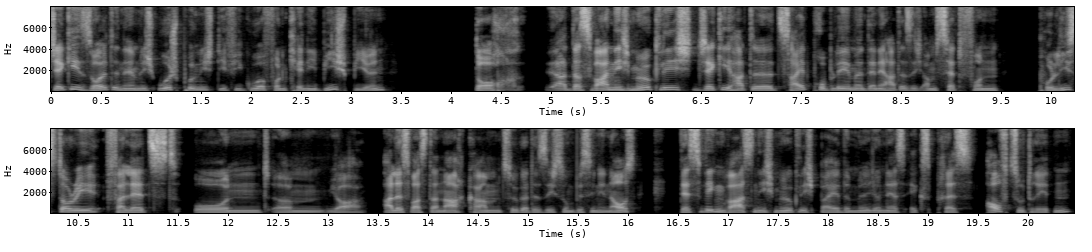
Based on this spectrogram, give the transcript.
Jackie sollte nämlich ursprünglich die Figur von Kenny B spielen, doch ja, das war nicht möglich. Jackie hatte Zeitprobleme, denn er hatte sich am Set von Police Story verletzt und ähm, ja, alles, was danach kam, zögerte sich so ein bisschen hinaus. Deswegen war es nicht möglich, bei The Millionaires Express aufzutreten.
